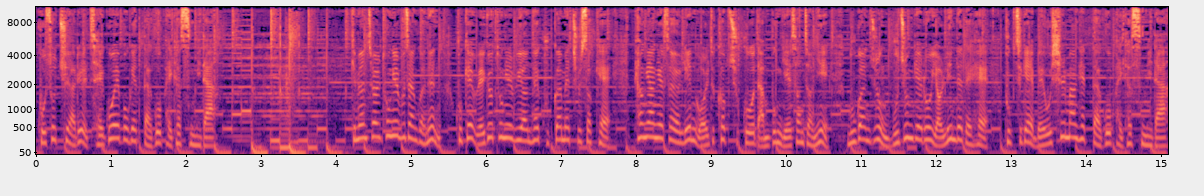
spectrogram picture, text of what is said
고소 취하를 재고해보겠다고 밝혔습니다. 김현철 통일부 장관은 국회 외교통일위원회 국감에 출석해 평양에서 열린 월드컵 축구 남북 예선전이 무관중 무중계로 열린 데 대해 북측에 매우 실망했다고 밝혔습니다.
